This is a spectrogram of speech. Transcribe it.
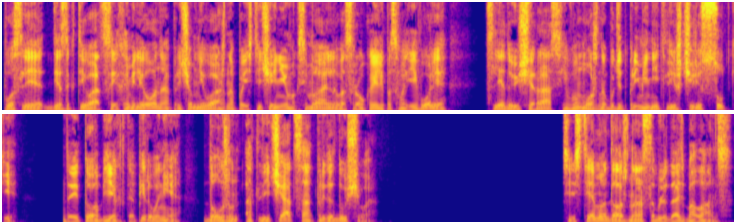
После дезактивации хамелеона, причем неважно по истечению максимального срока или по своей воле, следующий раз его можно будет применить лишь через сутки, да и то объект копирования должен отличаться от предыдущего. Система должна соблюдать баланс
